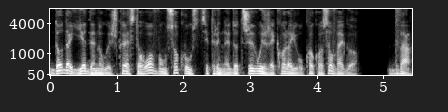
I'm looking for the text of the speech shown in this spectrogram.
Dodaj 1 łyżkę stołową soku z cytryny do 3 łyżek oleju kokosowego. 2.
